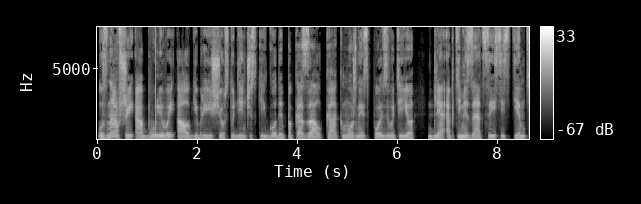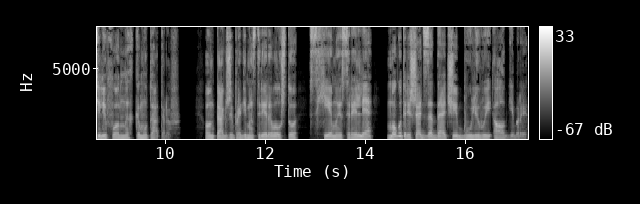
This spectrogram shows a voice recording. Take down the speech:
узнавший о булевой алгебре еще в студенческие годы, показал, как можно использовать ее для оптимизации систем телефонных коммутаторов. Он также продемонстрировал, что схемы с реле могут решать задачи булевой алгебры.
